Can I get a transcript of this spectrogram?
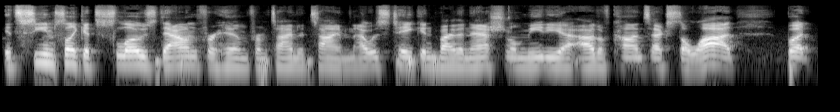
it seems like it slows down for him from time to time. That was taken by the national media out of context a lot, but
